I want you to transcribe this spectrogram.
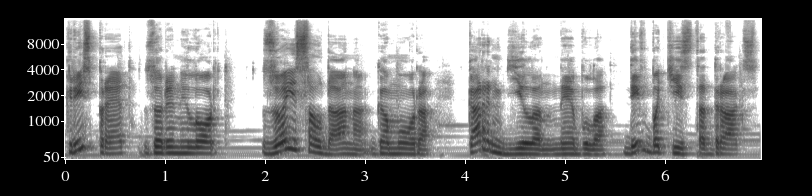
Кріс Прет, Зоряний Лорд, Зої Салдана, Гамора, Карен Гілан, Небула, Див Батіста, Дракс.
